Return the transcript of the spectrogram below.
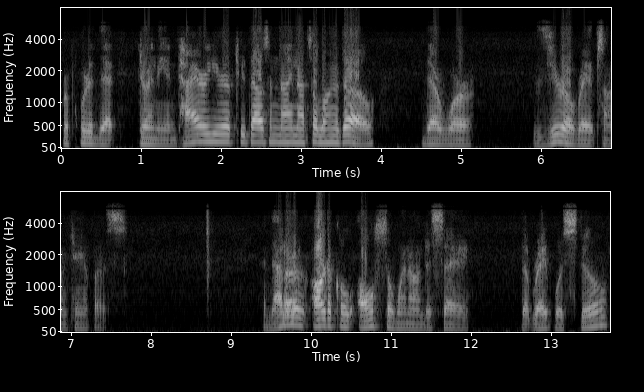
reported that during the entire year of 2009, not so long ago, there were zero rapes on campus. And that article also went on to say that rape was still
